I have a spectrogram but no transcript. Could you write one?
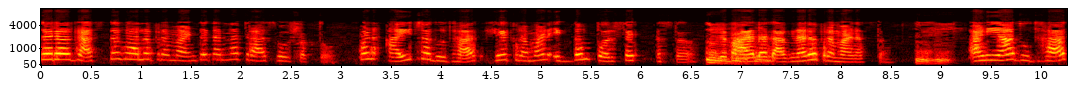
तर जास्त झालं प्रमाण तर त्यांना त्रास होऊ शकतो. पण आईच्या दुधात हे प्रमाण एकदम परफेक्ट असतं. म्हणजे. बाळाला लागणारं प्रमाण असतं. आणि या दुधात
